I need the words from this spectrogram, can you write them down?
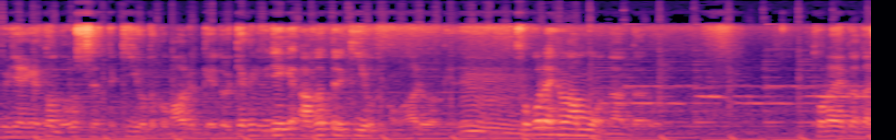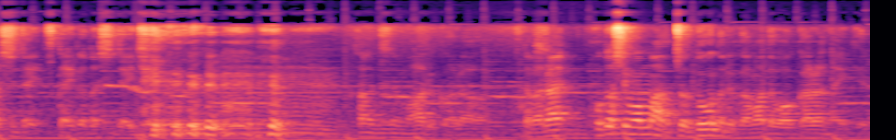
う。売り上げがどんどん落ちてって企業とかもあるけど逆に売り上げ上がってる企業とかもあるわけで、うん。そこら辺はもうなんだろう捉え方次第使い方次第というう ん感じでもあるから。だから今年もまあちょっとどうなるかまだわからないけど、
